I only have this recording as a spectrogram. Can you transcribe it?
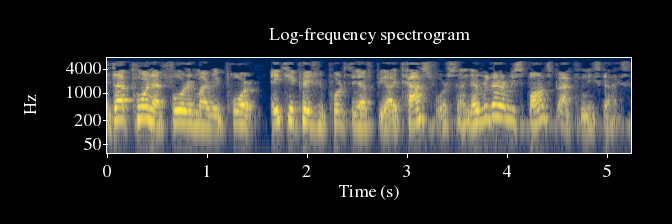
at that point, I forwarded my report, 18 page report to the FBI task force, and I never got a response back from these guys.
